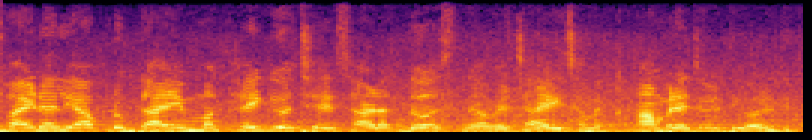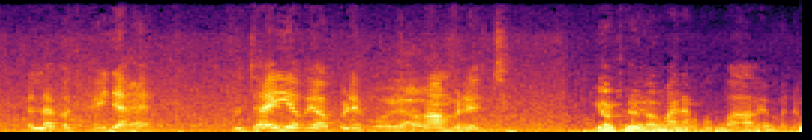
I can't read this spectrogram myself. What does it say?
ફાઇનલી આપણો ટાઈમમાં થઈ ગયો છે સાડા દસ ને હવે જાય છે અમે ખામરે જલ્દી અડધી કલાક થઈ જાય. તો જઈએ હવે આપણે ખામરે જ મારા પપ્પા આવે મને.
